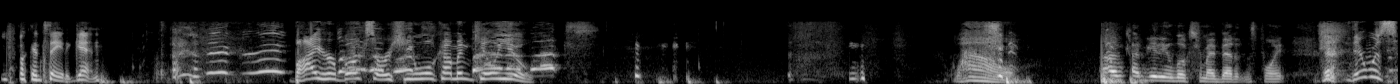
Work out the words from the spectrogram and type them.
you fucking say it again. Buy her books or she will come and kill you. Wow. I'm, I'm getting looks from my bed at this point. There was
